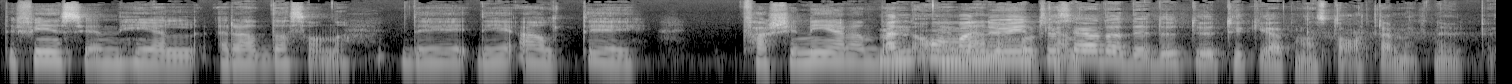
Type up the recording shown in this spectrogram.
Det finns ju en hel radda såna. Det, det är alltid fascinerande Men om man nu är människor kan- intresserad av det, då, då tycker jag att man startar med Knutby.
